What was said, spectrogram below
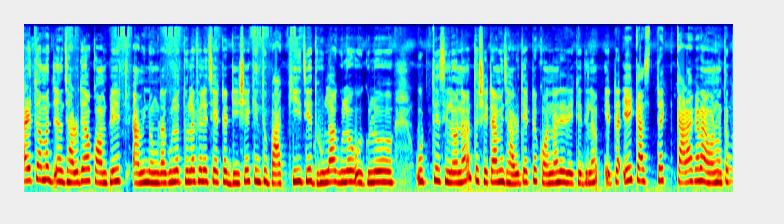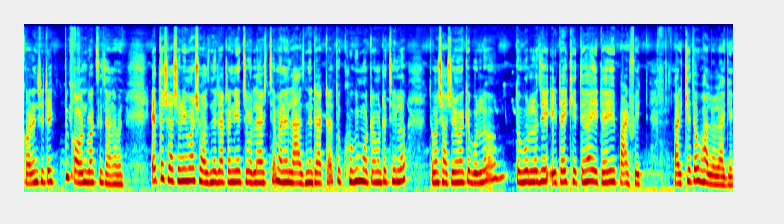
আর তো আমার ঝাড়ু দেওয়া কমপ্লিট আমি নোংরাগুলো তুলে ফেলেছি একটা ডিশে কিন্তু বাকি যে ধুলাগুলো ওইগুলো উঠতেছিল না। তো সেটা আমি ঝাড়ু দিয়ে একটা কর্নারে রেখে দিলাম। এটা এই কাজটা কারা কারা আমার মতো করেন সেটা একটু কমেন্ট বক্সে জানাবেন। এত শাশুড়ি মা সজনে ডাটা নিয়ে চলে আসছে মানে লাজনে ডাটা তো খুবই মোটা মোটা ছিল। তোমার শাশুড়ি মাকে বলল তো বলল যে এটাই খেতে হয়, এটাই পারফেক্ট আর খেতেও ভালো লাগে।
